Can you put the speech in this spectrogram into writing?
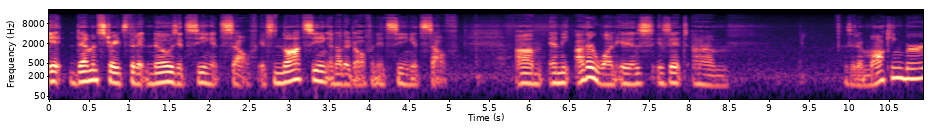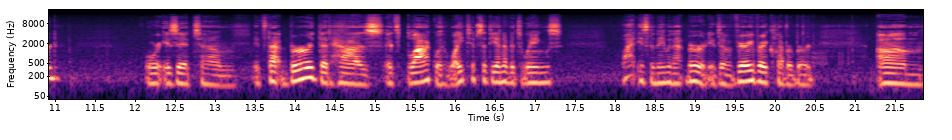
it demonstrates that it knows it's seeing itself. It's not seeing another dolphin, it's seeing itself. Um, and the other one is is it um, is it a mockingbird or is it um, it's that bird that has it's black with white tips at the end of its wings. What is the name of that bird? It's a very very clever bird. Um,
